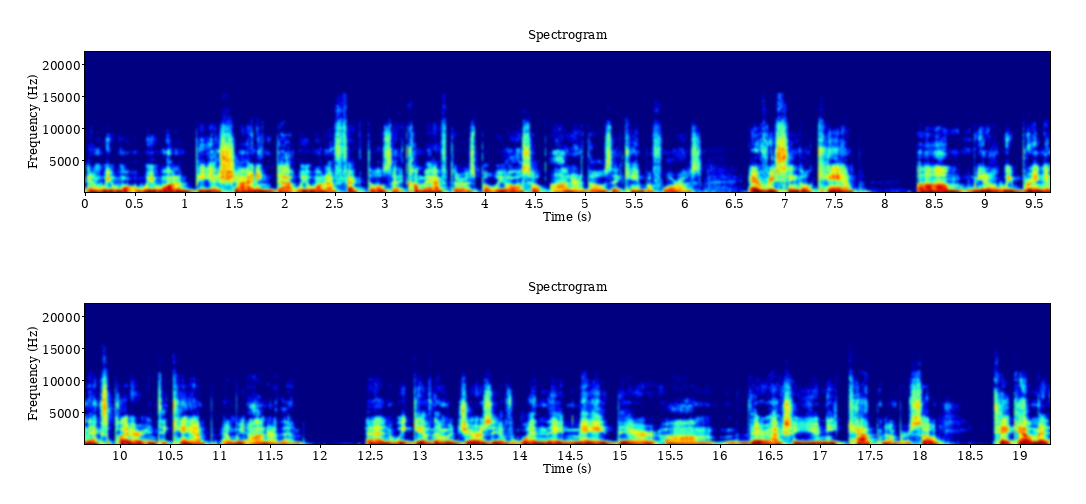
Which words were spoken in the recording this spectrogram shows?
and we want we want to be a shining dot. We want to affect those that come after us, but we also honor those that came before us. Every single camp, um, you know, we bring an ex player into camp and we honor them, and we give them a jersey of when they made their um, their actually unique cap number. So take how many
